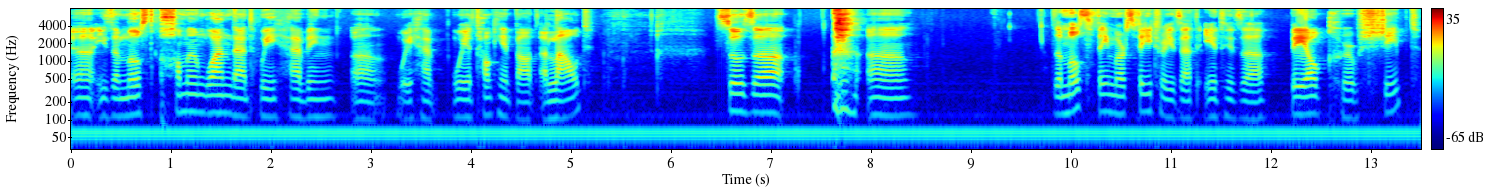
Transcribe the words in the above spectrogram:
uh, is the most common one that we having uh, we have we are talking about a lot. So the uh, the most famous feature is that it is a bell curve shaped.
